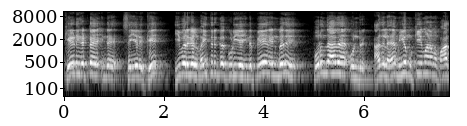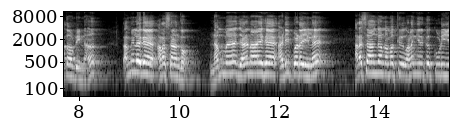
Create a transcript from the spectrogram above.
கேடுகட்ட இந்த செயலுக்கு இவர்கள் வைத்திருக்கக்கூடிய இந்த பேர் என்பது பொருந்தாத ஒன்று. அதில் மிக முக்கியமாக நம்ம பார்த்தோம் அப்படின்னா தமிழக அரசாங்கம் நம்ம ஜனநாயக அடிப்படையில் அரசாங்கம் நமக்கு வழங்கியிருக்கக்கூடிய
